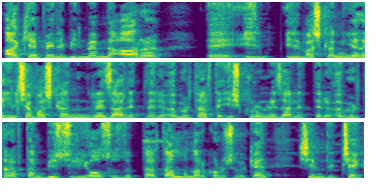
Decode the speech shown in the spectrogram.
AKP'li bilmem ne ağrı e, il, il başkanının ya da ilçe başkanının rezaletleri, öbür tarafta iş kurum rezaletleri, öbür taraftan bir sürü yolsuzluklar. Tam bunları konuşulurken şimdi çek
